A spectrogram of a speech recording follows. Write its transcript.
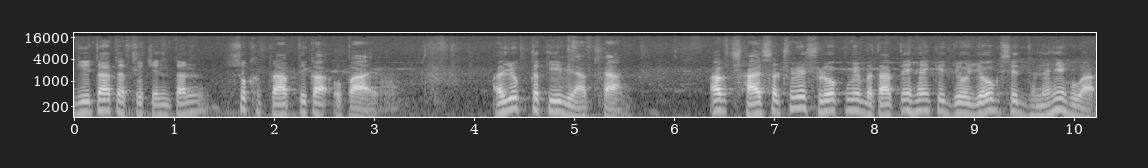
गीता तत्व चिंतन, सुख प्राप्ति का उपाय। अयुक्त की व्याख्या अब छियासठवें श्लोक में बताते हैं कि जो योग सिद्ध नहीं हुआ,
